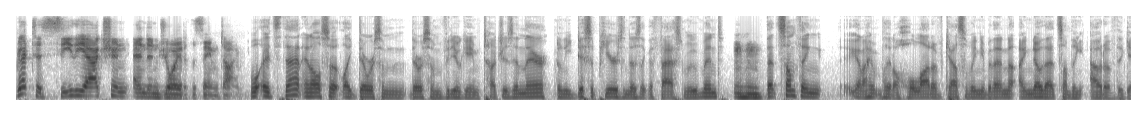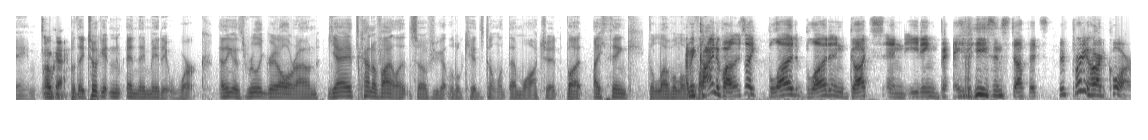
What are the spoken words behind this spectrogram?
get to see the action and enjoy it at the same time. Well, it's that, and also like there were some there were some video game touches in there. When he disappears and does like the fast movement, Mm-hmm. that's something. Again, I haven't played a whole lot of Castlevania, but then I know that's something out of the game. Okay. But they took it and, and they made it work. I think it's really great all around. Yeah, it's kind of violent, so if you've got little kids, don't let them watch it. But I think the level of I mean, vi- kind of violent. It's like blood, blood and guts and eating babies and stuff. It's, it's pretty hardcore.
